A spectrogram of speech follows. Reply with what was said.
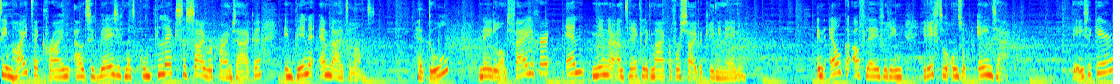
Team Hightech Crime houdt zich bezig met complexe cybercrimezaken in binnen- en buitenland. Het doel? Nederland veiliger en minder aantrekkelijk maken voor cybercriminelen. In elke aflevering richten we ons op één zaak deze keer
